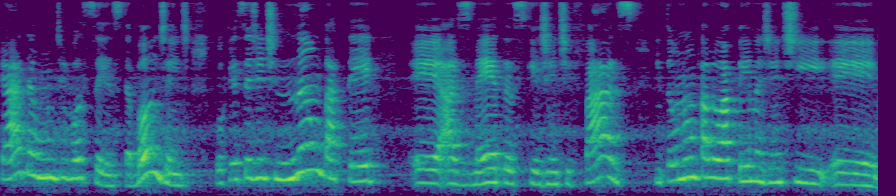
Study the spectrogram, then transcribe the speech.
cada um de vocês, tá bom, gente? Porque se a gente não bater é, as metas que a gente faz, então não valeu a pena a gente é,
